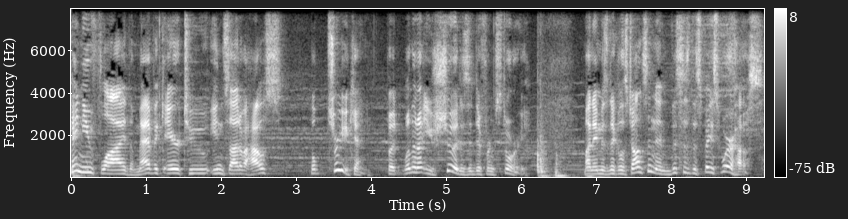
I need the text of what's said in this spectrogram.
Can you fly the Mavic Air 2 inside of a house? Well, sure you can, but whether or not you should is a different story. My name is Nicholas Johnson, and this is the Space Warehouse.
